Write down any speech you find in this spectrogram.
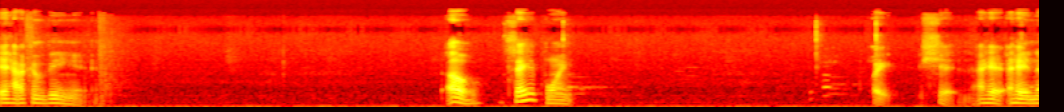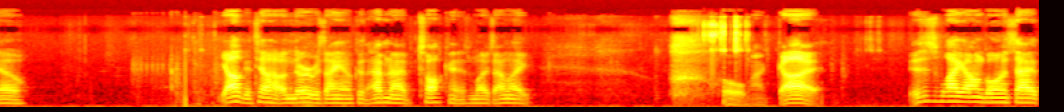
Yeah, how convenient. Oh, save point. Wait, shit. I hit, no. Y'all can tell how nervous I am because I'm not talking as much. I'm like, oh my god. This is why y'all don't go inside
